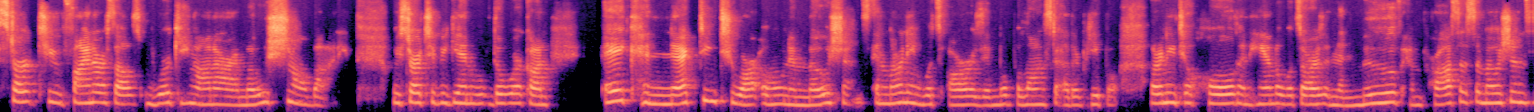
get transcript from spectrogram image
start to find ourselves working on our emotional body we start to begin the work on a connecting to our own emotions and learning what's ours and what belongs to other people. Learning to hold and handle what's ours and then move and process emotions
